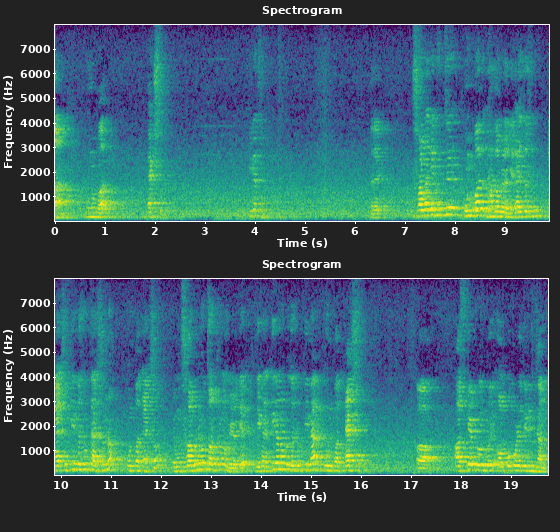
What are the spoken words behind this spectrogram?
আট অনুপাত একশো। ঠিক আছে? তাহলে সর্বাধিক হচ্ছে অনুপাত ঢাকা বিভাগে এক দশমিক একশো, তিন দশমিক চার শূন্য, অনুপাত একশো এবং সর্বনিম্ন চট্টগ্রাম বিভাগে যেখানে তিরানব্বই দশমিক তিন আট, অনুপাত একশো। আজকে পর্যন্তই অল্প করে জিনিস জানব।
